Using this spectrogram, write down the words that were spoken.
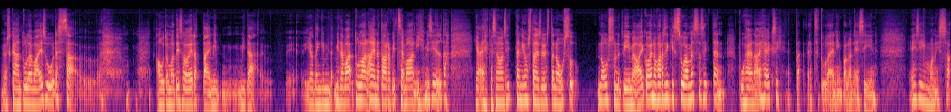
myöskään tulevaisuudessa äh, automatisoida tai mit, mitä jotenkin, mitä, mitä tullaan aina tarvitsemaan ihmisiltä. Ja ehkä se on sitten jostain syystä noussut, noussut nyt viime aikoina, varsinkin Suomessa sitten puheenaiheeksi, että, että se tulee niin paljon esiin esiin monissa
